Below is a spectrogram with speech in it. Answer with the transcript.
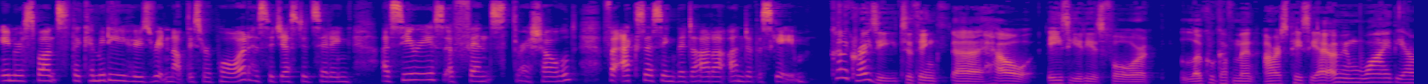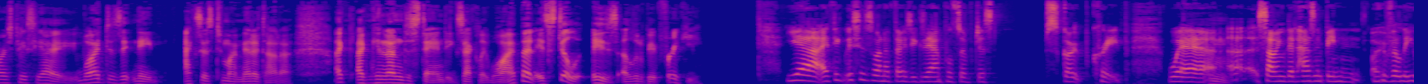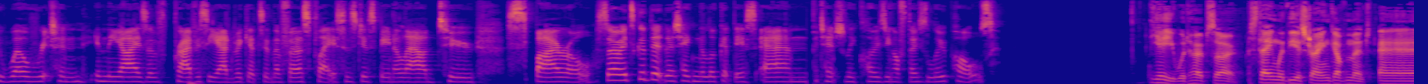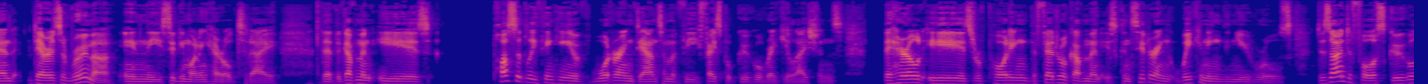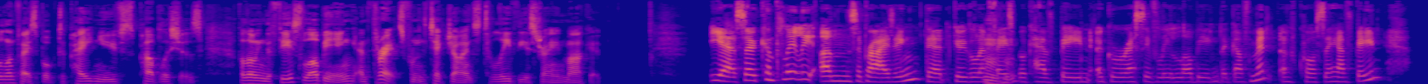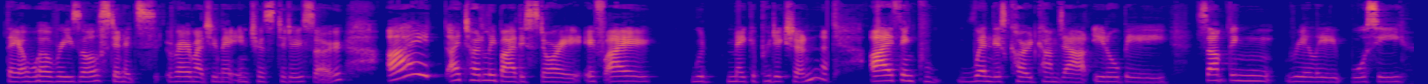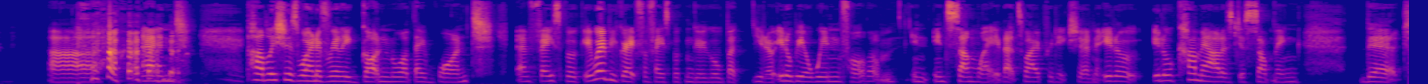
In response, the committee who's written up this report has suggested setting a serious offence threshold for accessing the data under the scheme. Kind of crazy to think uh, how easy it is for local government RSPCA. I mean, why the RSPCA? Why does it need access to my metadata? I, I can understand exactly why, but it still is a little bit freaky. Yeah, I think this is one of those examples of just scope creep, where mm. uh, something that hasn't been overly well written in the eyes of privacy advocates in the first place has just been allowed to spiral. So it's good that they're taking a look at this and potentially closing off those loopholes. Yeah, you would hope so. Staying with the Australian government, and there is a rumour in the Sydney Morning Herald today that the government is possibly thinking of watering down some of the Facebook Google regulations. The Herald is reporting the federal government is considering weakening the new rules designed to force Google and Facebook to pay news publishers, following the fierce lobbying and threats from the tech giants to leave the Australian market. Yeah, so completely unsurprising that Google and mm-hmm. Facebook have been aggressively lobbying the government. Of course, they have been. They are well resourced, and it's very much in their interest to do so. I I totally buy this story. If I would make a prediction, I think when this code comes out, it'll be something really wussy. Uh, and publishers won't have really gotten what they want. And Facebook, it won't be great for Facebook and Google, but you know, it'll be a win for them in, in some way. That's my prediction. It'll it'll come out as just something that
